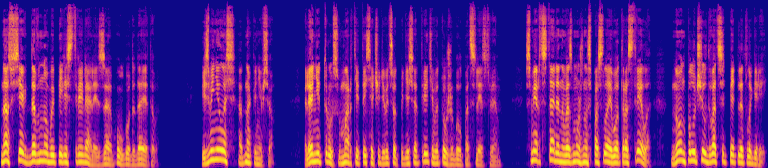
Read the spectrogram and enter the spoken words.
Нас всех давно бы перестреляли за полгода до этого. Изменилось, однако, не все. Леонид Трус в марте 1953-го тоже был под следствием. Смерть Сталина, возможно, спасла его от расстрела, но он получил 25 лет лагерей.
